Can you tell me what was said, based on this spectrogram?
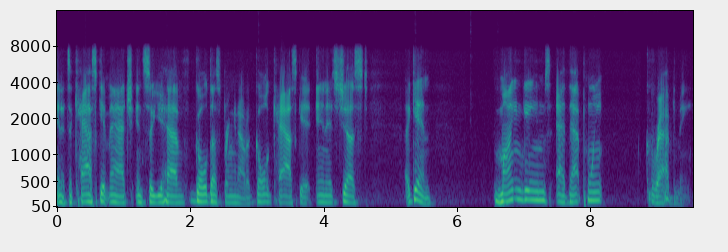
And it's a casket match, and so you have Goldust bringing out a gold casket, and it's just, again, mind games at that point grabbed me.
